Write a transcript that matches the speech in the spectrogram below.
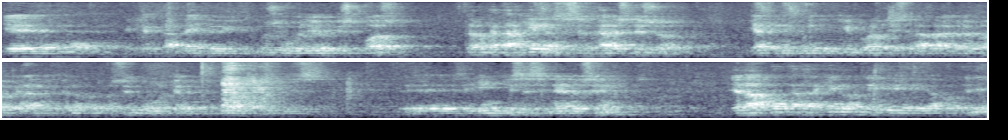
και εκλεκτά μέλη του Διοικητικού Συμβουλίου της ΠΟΣ, θέλω καταρχήν να σας ευχαριστήσω για την υπηρετική πρόσκληση να παρευρεθώ και να απευθύνω το σύντομο και το στη γενική σας συνέλευση. Και να πω καταρχήν ότι αποτελεί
